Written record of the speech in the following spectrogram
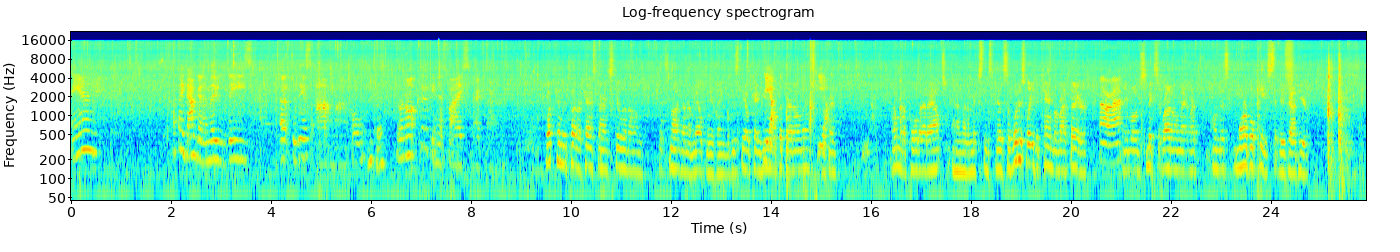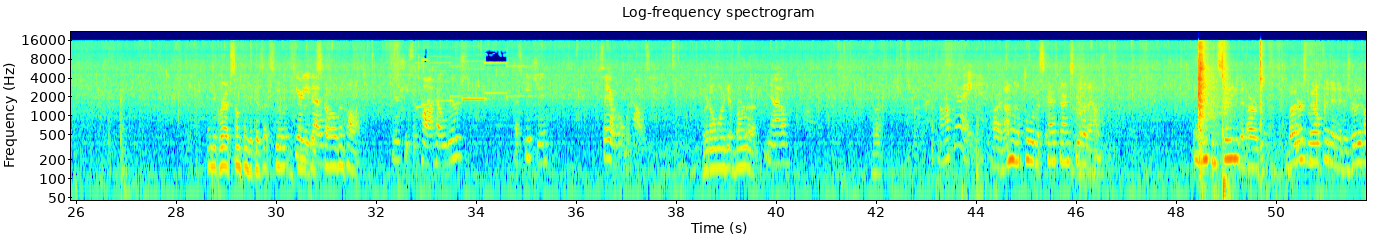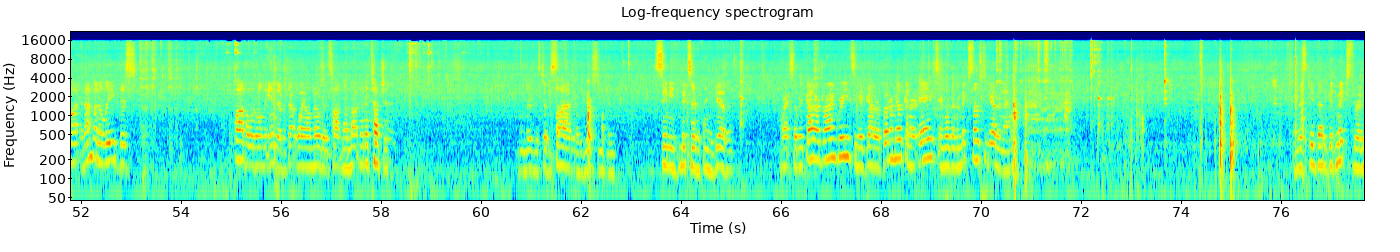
and I think I'm gonna move these up to this eye, Michael. Okay. They're not cooking as fast back there. What can we put our cast iron skillet on that's not going to melt anything? Would this be okay? You Yeah. want to put that on there? Yeah. Okay. I'm going to pull that out and I'm going to mix these together. So we'll just leave the camera right there All right. and we'll just mix it right on that, right on this marble piece that we've got here. Let me grab something because that's still is Here you go. scalding hot. Here's you some pot holders. Let's get you several because, We don't want to get burned up. no. But, Okay. all right, I'm going to pull this cast iron skillet out. And you can see that our butter's melted and it is really hot. And I'm going to leave this pot holder on the end of it. That way I'll know that it's hot and I'm not going to touch it. I'll move this to the side over here so you can see me mix everything together. All right, so we've got our dry ingredients and we've got our buttermilk and our eggs and we're going to mix those together now. And let's give that a good mix through.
